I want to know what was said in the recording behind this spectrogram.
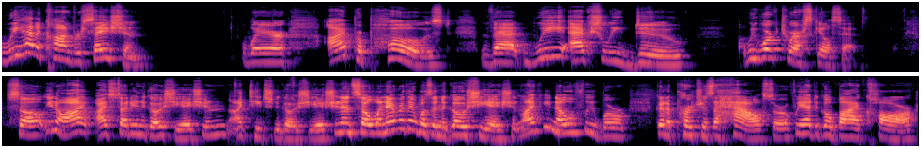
we had a conversation where I proposed that we actually do we work to our skill set. So, you know, I, I study negotiation, I teach negotiation. And so, whenever there was a negotiation, like, you know, if we were going to purchase a house or if we had to go buy a car,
